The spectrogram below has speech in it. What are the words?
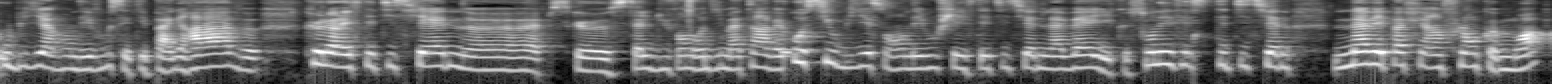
oublier un rendez-vous, c'était pas grave, que leur esthéticienne, puisque celle du vendredi matin avait aussi oublié son rendez-vous chez esthéticienne la veille et que son esthéticienne n'avait pas fait un flanc comme moi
